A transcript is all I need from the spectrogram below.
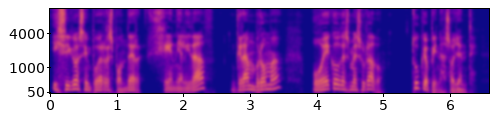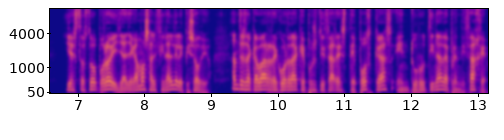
Y sigo sin poder responder. ¿Genialidad? ¿Gran broma? ¿O ego desmesurado? ¿Tú qué opinas, oyente? Y esto es todo por hoy, ya llegamos al final del episodio. Antes de acabar, recuerda que puedes utilizar este podcast en tu rutina de aprendizaje,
